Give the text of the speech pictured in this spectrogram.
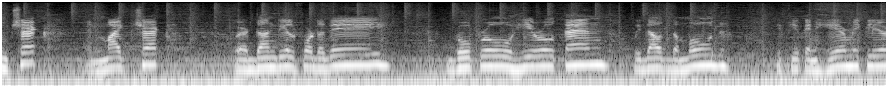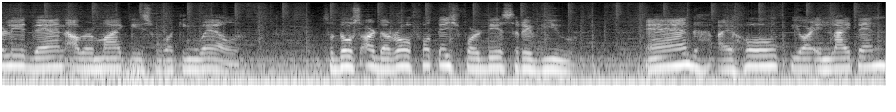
sound check and mic check. We're done deal for the day. GoPro Hero 10 without the mode. If you can hear me clearly, then our mic is working well. So those are the raw footage for this review. And I hope you are enlightened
